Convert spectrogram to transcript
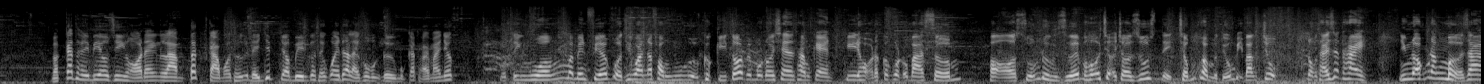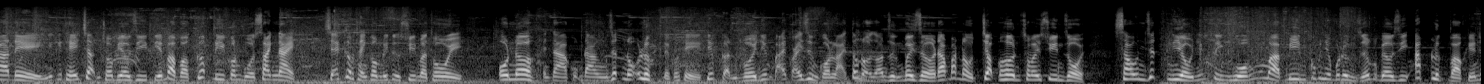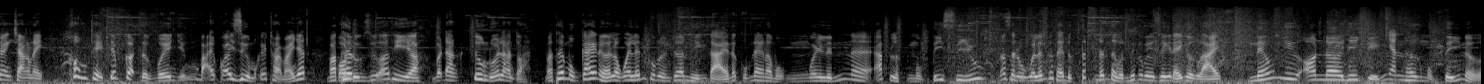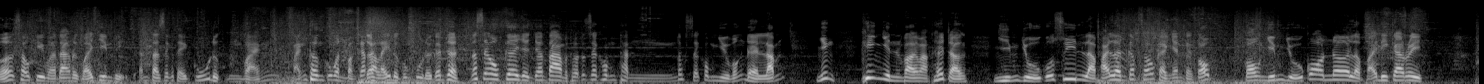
và các thành viên BLG họ đang làm tất cả mọi thứ để giúp cho Bin có thể quay trở lại khu vực đường một cách thoải mái nhất. Một tình huống mà bên phía của T1 đã phòng ngự cực kỳ tốt với bộ đôi Sen Tham Ken khi họ đã có cột độ ba sớm, họ xuống đường dưới và hỗ trợ cho Zeus để chống khỏi một tiếng bị băng trụ. Động thái rất hay, nhưng nó cũng đang mở ra để những cái thế trận cho BLG tiến vào và cướp đi con bùa xanh này. Sẽ cướp thành công đến từ xuyên mà thôi. Owner anh ta cũng đang rất nỗ lực để có thể tiếp cận với những bãi quái rừng còn lại. Tốc độ dọn rừng bây giờ đang bắt đầu chậm hơn so với Xuyên rồi. Sau rất nhiều những tình huống mà Bin cũng như một đường giữa của BLG áp lực vào khiến cho anh chàng này không thể tiếp cận được với những bãi quái rừng một cách thoải mái nhất. Và còn thêm... đường giữa thì à, vẫn đang tương đối an toàn. Và thêm một cái nữa là quay lính của đường trên hiện tại nó cũng đang là một quay lính à, áp lực một tí xíu. Nó sẽ là một quay lính có thể được tích đến từ bên phía của BLG đẩy ngược lại. Nếu như Honor di chuyển nhanh hơn một tí nữa sau khi mà đang được bãi chim thì anh ta sẽ có thể cứu được bản bản thân của mình bằng cách là lấy được con cua được cánh trên. Nó sẽ ok dành cho anh ta mà thôi nó sẽ không thành nó sẽ không nhiều vấn đề lắm. Nhưng khi nhìn vào mặt thế trận nhiệm vụ của xuyên là phải lên cấp 6 càng nhanh càng tốt. Còn nhiệm vụ của honor là phải đi carry.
